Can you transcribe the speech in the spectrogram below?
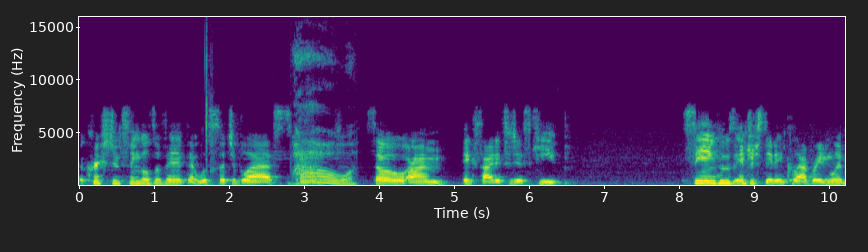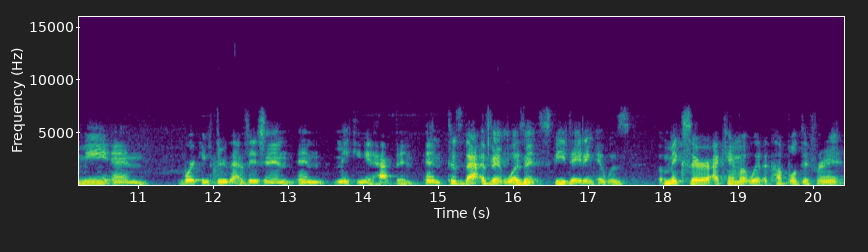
a Christian singles event that was such a blast. Um, wow. Um, so I'm excited to just keep seeing who's interested in collaborating with me and working through that vision and making it happen. And because that event wasn't speed dating, it was a mixer, I came up with a couple different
